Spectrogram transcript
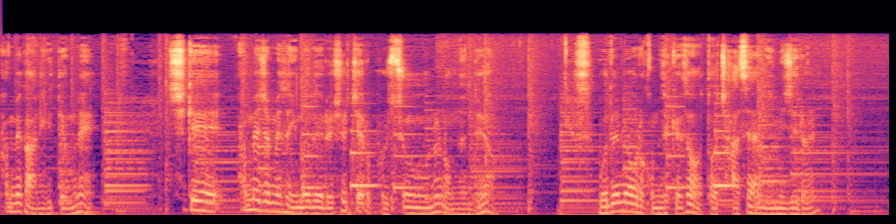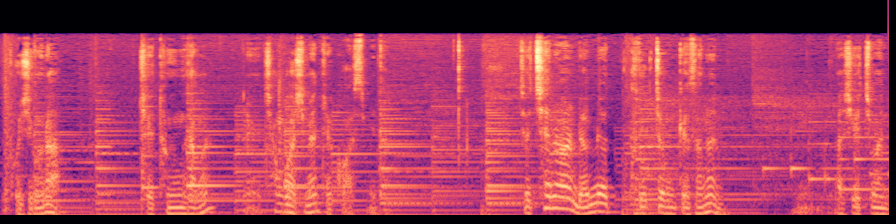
판매가 아니기 때문에 시계 판매점에서 이 모델을 실제로 볼 수는 없는데요. 모델명으로 검색해서 더 자세한 이미지를 보시거나 제 동영상을 네, 참고하시면 될 것 같습니다. 제 채널 몇몇 구독자분께서는 음, 아시겠지만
